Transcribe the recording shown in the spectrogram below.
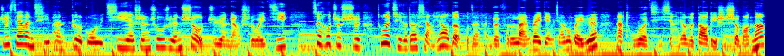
G7 期盼各国与企业伸出援手支援粮食危机。最后就是土耳其得到想要的，不再反对芬兰、瑞典加入北约。那土耳其想要的到底是什么呢？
